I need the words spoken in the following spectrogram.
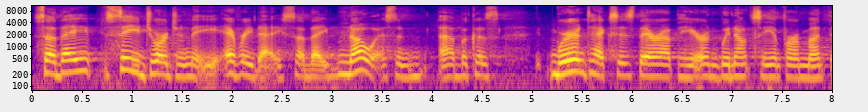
So they see George and me every day, so they know us, and uh, because we're in Texas, they're up here, and we don't see them for a month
